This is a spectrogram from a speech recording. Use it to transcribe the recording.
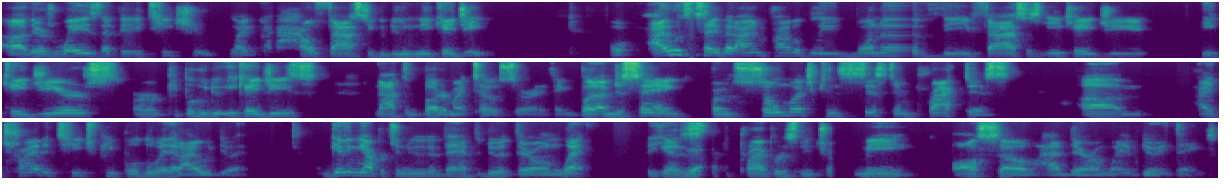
Uh, there's ways that they teach you, like how fast you can do an EKG. Well, I would say that I'm probably one of the fastest EKG EKGers or people who do EKGs. Not to butter my toast or anything, but I'm just saying from so much consistent practice, um, I try to teach people the way that I would do it, giving the opportunity that they have to do it their own way, because yeah. the prior person who trained me also had their own way of doing things.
